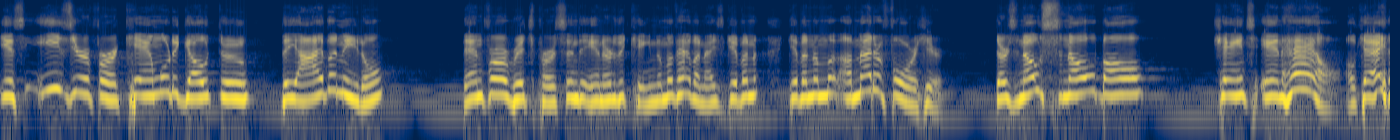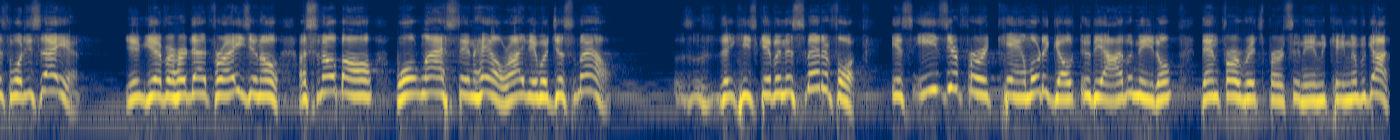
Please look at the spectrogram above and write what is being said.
It's easier for a camel to go through the eye of a needle than for a rich person to enter the kingdom of heaven. he's given, given a, metaphor here. There's no snowball chance in hell, okay? That's what he's saying. You, you ever heard that phrase? You know, a snowball won't last in hell, right? It would just melt. he's given this metaphor. It's easier for a camel to go through the eye of a needle than for a rich person in the kingdom of God.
